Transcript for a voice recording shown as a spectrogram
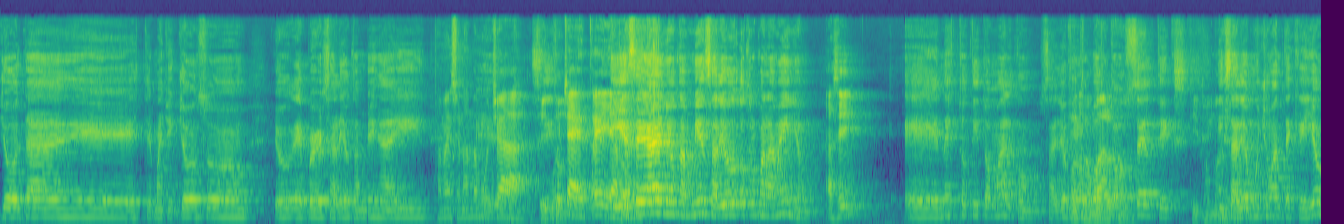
Jordan, este, Magic Johnson, yo creo que Bird salió también ahí. Está mencionando muchas estrellas. Y ese año también salió otro panameño. ¿Ah, sí? Eh, Néstor Tito Malcolm salió con los Boston Celtics y salió mucho antes que yo.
